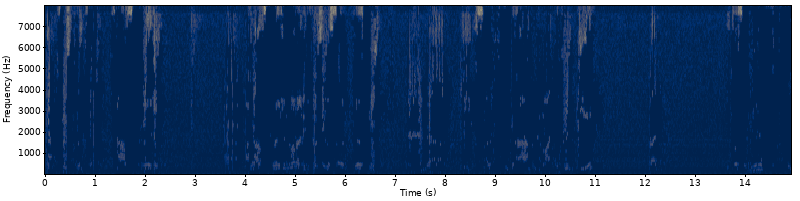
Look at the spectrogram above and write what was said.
Baptist preacher, Charles Spurgeon das, weil ich nur eine Klasse ist, ist Because the minister of the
